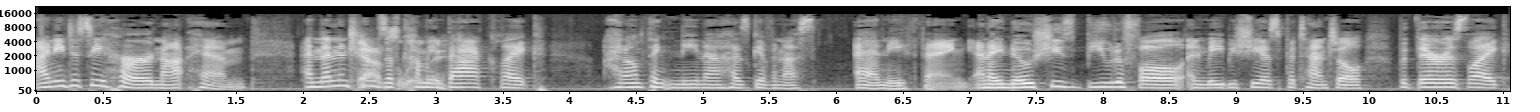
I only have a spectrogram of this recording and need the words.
I need to see her, not him. And then in Yeah, terms of coming back like I don't think Nina has given us anything. And I know she's beautiful and maybe she has potential, but there is like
